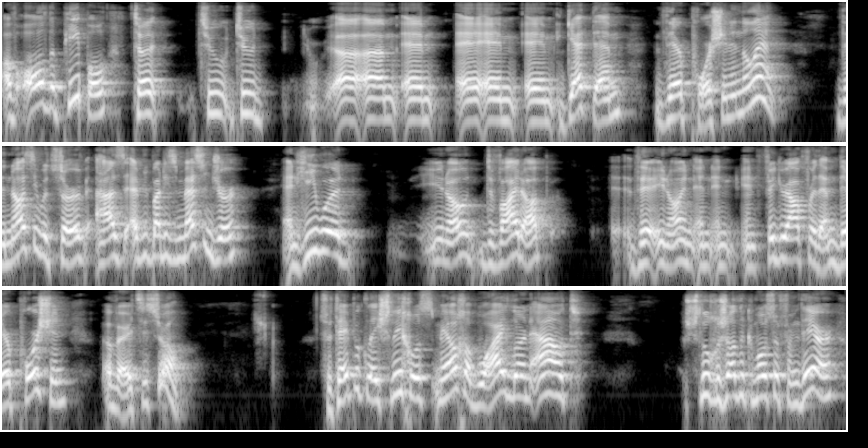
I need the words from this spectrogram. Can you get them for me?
of all the people to to to uh, um, um, um, um, get them their portion in the land. The Nasi would serve as everybody's messenger, and he would, you know, divide up the, you know, and, and, and and figure out for them their portion of Eretz Yisrael. So typically, shlichus me'achav, why learn out shluchus kamosa from there?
